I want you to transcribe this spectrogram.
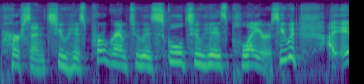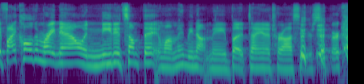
person to his program, to his school, to his players. He would, if I called him right now and needed something, well, maybe not me, but Diana Taurasi or super.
